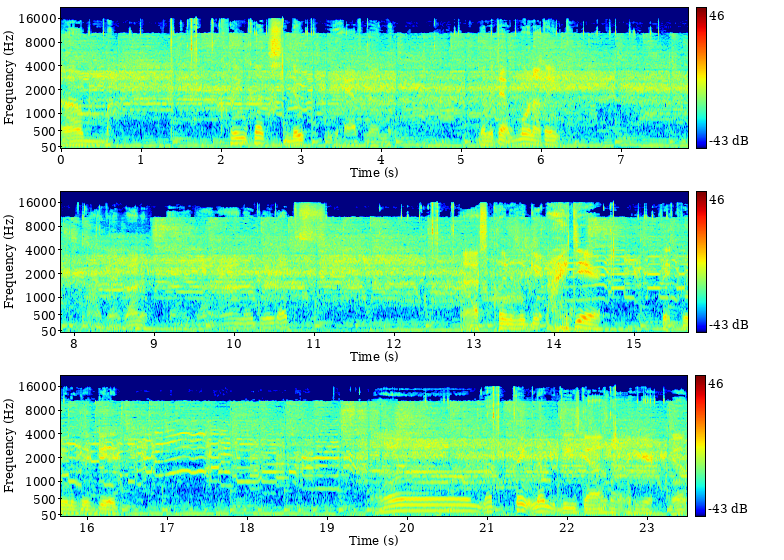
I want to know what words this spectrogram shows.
Um clean cuts? Nope, we have none. Now with that one I think. Oh, on it. No clean cuts. That's clean as it get right there. Bit clean as it get. Um, I think none of these guys not right here. Yep.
